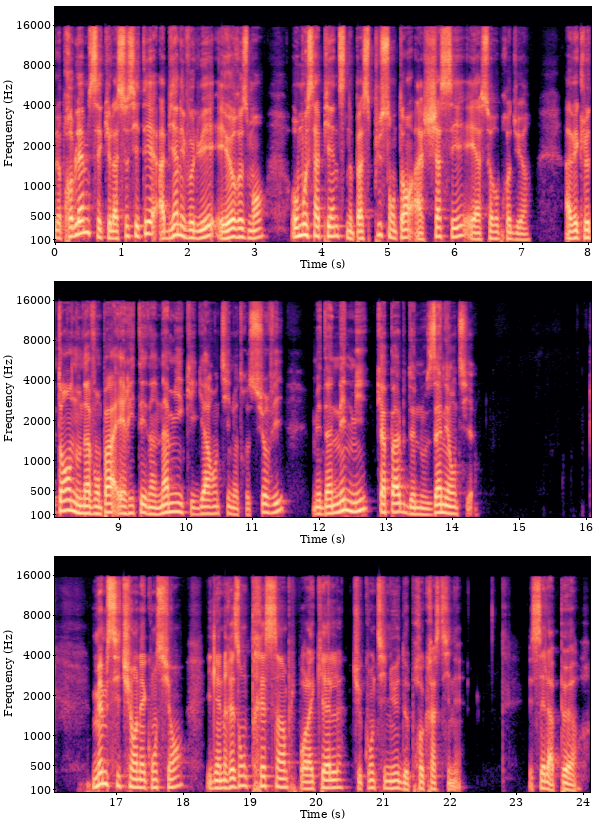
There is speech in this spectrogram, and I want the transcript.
Le problème, c'est que la société a bien évolué et heureusement, Homo sapiens ne passe plus son temps à chasser et à se reproduire. Avec le temps, nous n'avons pas hérité d'un ami qui garantit notre survie, mais d'un ennemi capable de nous anéantir. Même si tu en es conscient, il y a une raison très simple pour laquelle tu continues de procrastiner. Et c'est la peur.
